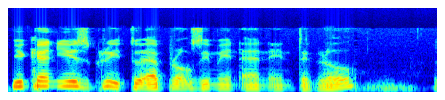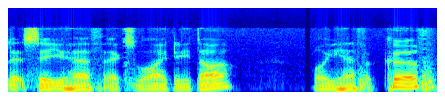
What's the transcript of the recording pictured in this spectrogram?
You can use grid to approximate an integral. Let's say you have xy data or you have a curve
